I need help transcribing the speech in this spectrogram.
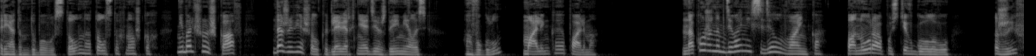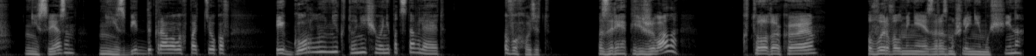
Рядом дубовый стол на толстых ножках, небольшой шкаф, даже вешалка для верхней одежды имелась, а в углу — маленькая пальма. На кожаном диване сидел Ванька, понуро опустив голову. Жив, не связан, не избит до кровавых подтеков, и к горлу никто ничего не подставляет. Выходит, зря переживала? «Кто такая?» — вырвал меня из размышлений мужчина,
